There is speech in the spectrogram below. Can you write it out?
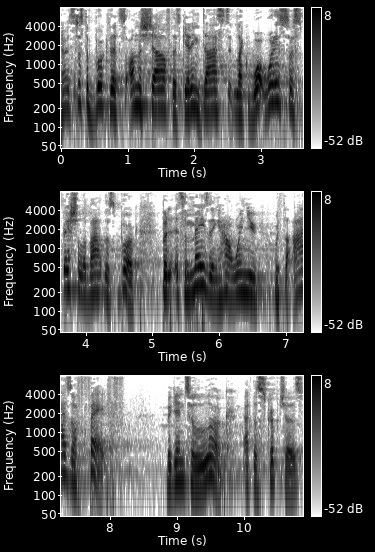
know, it's just a book that's on the shelf, that's getting dust. Like, what, what is so special about this book? But it's amazing how when you, with the eyes of faith, begin to look at the scriptures,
